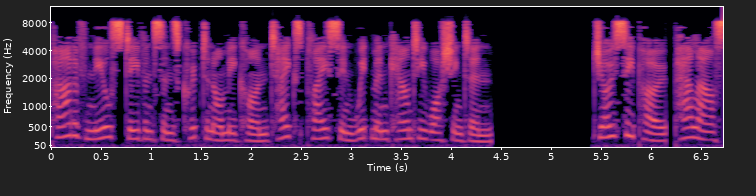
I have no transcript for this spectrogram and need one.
Part of Neal Stephenson's Cryptonomicon takes place in Whitman County, Washington. Josie Poe, Palouse,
